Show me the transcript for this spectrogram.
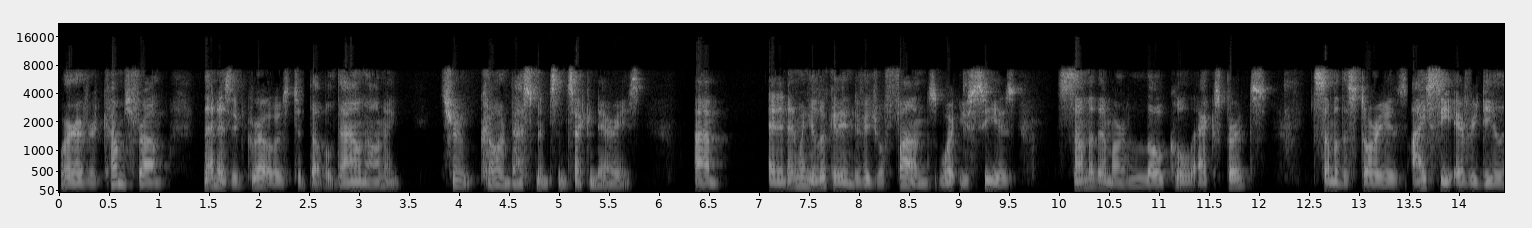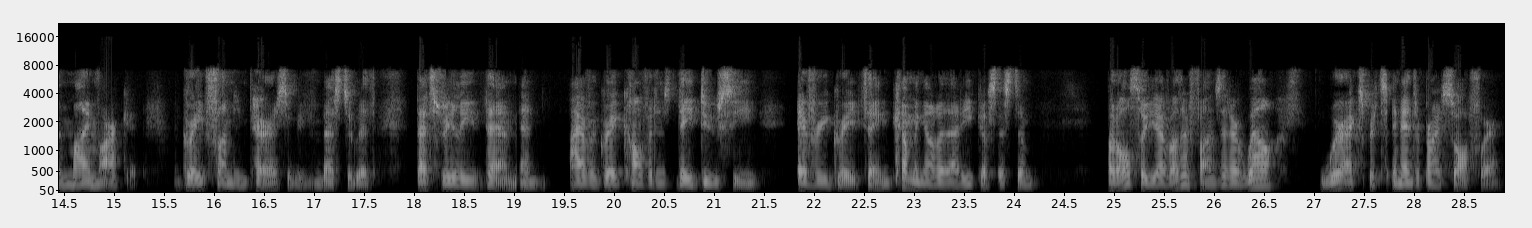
wherever it comes from. Then, as it grows, to double down on it through co investments and secondaries. Um, and then, when you look at individual funds, what you see is some of them are local experts. Some of the story is I see every deal in my market. Great fund in Paris that we've invested with, that's really them. And I have a great confidence they do see every great thing coming out of that ecosystem. But also, you have other funds that are, well, we're experts in enterprise software.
